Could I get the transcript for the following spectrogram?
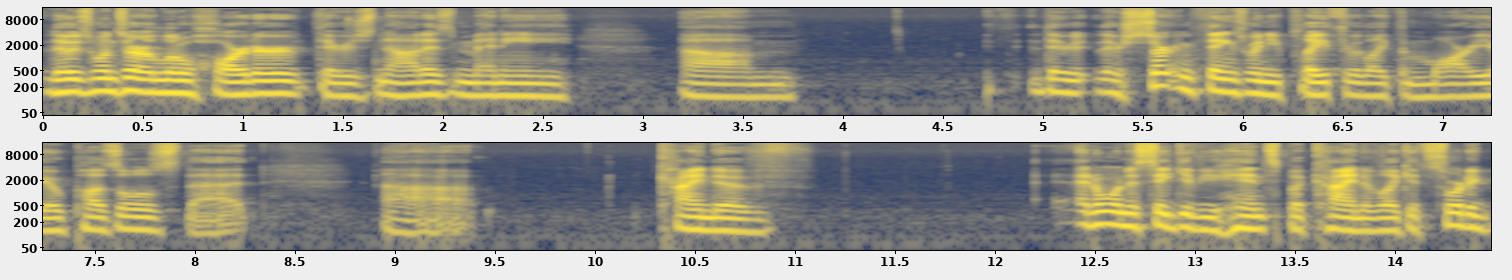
those ones are a little harder. There's not as many. Um, there there's certain things when you play through like the Mario puzzles that, uh, kind of. I don't want to say give you hints, but kind of like it sort of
